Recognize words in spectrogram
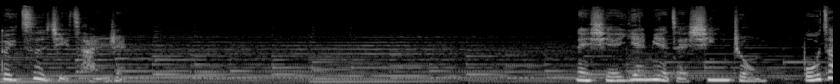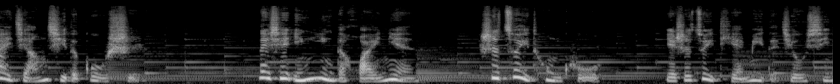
对自己残忍。那些湮灭在心中、不再讲起的故事，那些隐隐的怀念，是最痛苦，也是最甜蜜的揪心。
